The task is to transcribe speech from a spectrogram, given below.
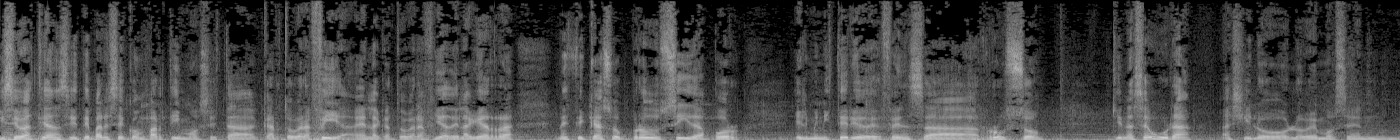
Y Sebastián, si te parece, compartimos esta cartografía, ¿eh? la cartografía de la guerra, en este caso producida por el Ministerio de Defensa ruso, quien asegura, allí lo, vemos en,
